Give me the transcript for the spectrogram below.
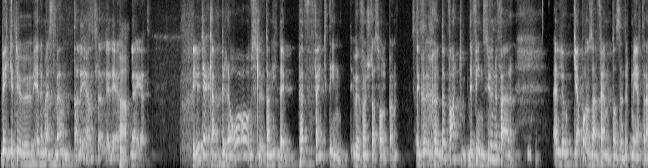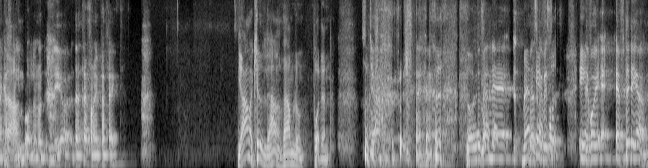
Vilket ju är det mest väntade egentligen i det ja. läget. Det är ju ett jäkla bra avslut. Han hittar ju perfekt in vid första stolpen. Det kunde inte varit, det finns ju ungefär en lucka på en sån 15 centimeter han kastar ja. in bollen och det gör, där träffar han ju perfekt. Ja, vad kul det här Värmlund-podden. Ja. men, eh, men ska vi, det var ju, e- efter det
